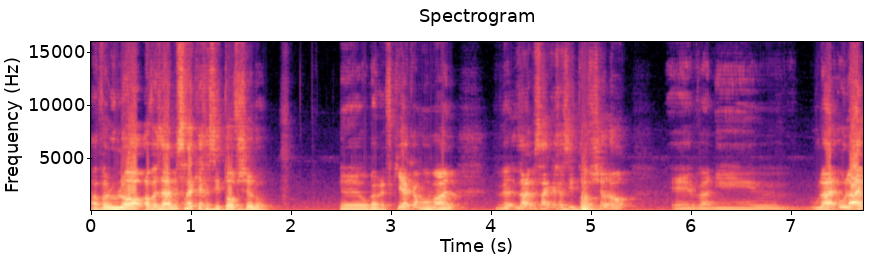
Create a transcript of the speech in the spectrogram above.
אבל הוא לא, אבל זה היה משחק יחסית טוב שלו. אה, הוא גם הבקיע כמובן, וזה היה משחק יחסית טוב שלו, אה, ואני, אולי, אולי,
